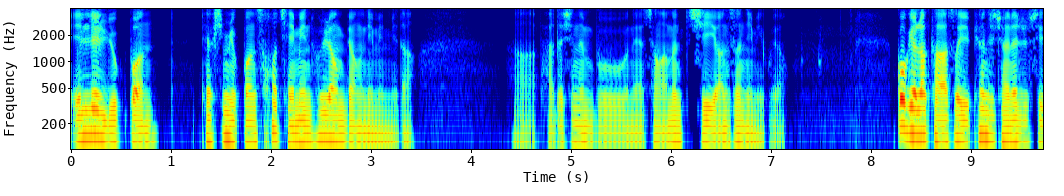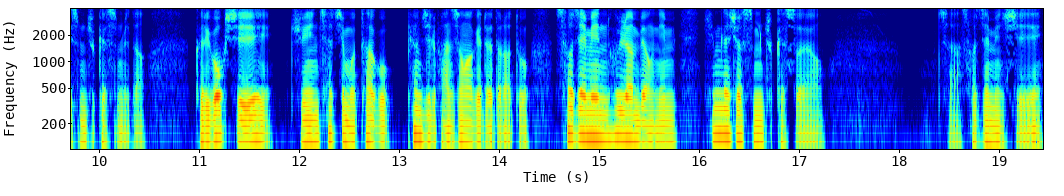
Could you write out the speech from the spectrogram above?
116번 116번 서재민 훈련병님입니다. 아, 받으시는 분의 성함은 지연서님이고요. 꼭 연락 닿아서 이 편지 전해줄 수 있으면 좋겠습니다. 그리고 혹시 주인 찾지 못하고 편지를 반송하게 되더라도 서재민 훈련병님 힘내셨으면 좋겠어요. 자, 서재민 씨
